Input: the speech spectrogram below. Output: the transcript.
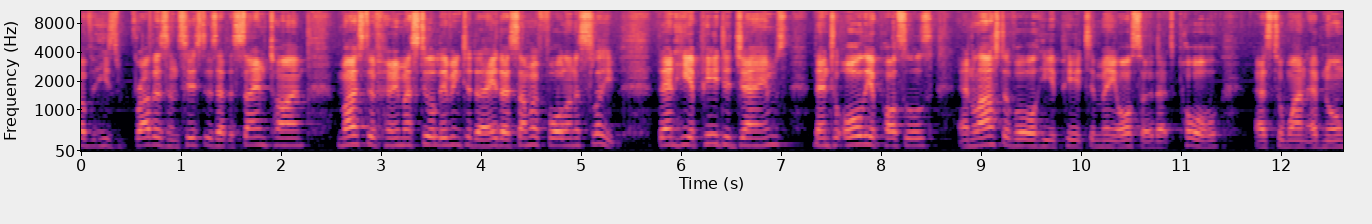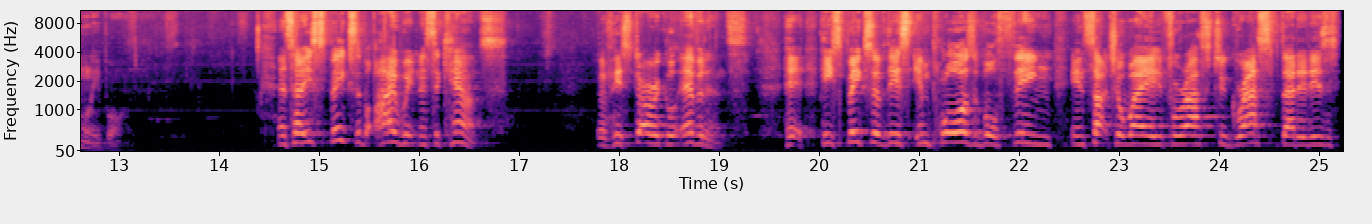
of his brothers and sisters at the same time, most of whom are still living today, though some have fallen asleep. Then he appeared to James, then to all the apostles, and last of all, he appeared to me also, that's Paul, as to one abnormally born. And so he speaks of eyewitness accounts, of historical evidence. He speaks of this implausible thing in such a way for us to grasp that it is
